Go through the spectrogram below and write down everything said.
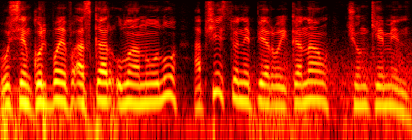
Усен Кульбаев, Оскар Улан-Улу, Общественный первый канал, Чонкемин.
